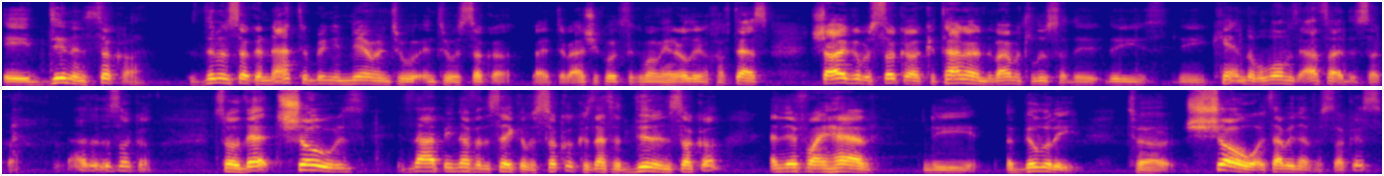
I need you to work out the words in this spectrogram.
a din in sukkah. It's din in sukkah not to bring a ner into into a sukkah. Right? The Rashi quotes the Gemara we had earlier in Chavtes. Sharaga b'sukkah katana and lusa. The the the candle belongs outside the sukkah. Outside the sukkah. So that shows it's not being done for the sake of a sukkah because that's a din in sukkah, and therefore I have the ability to show it's not done for sukkahs.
